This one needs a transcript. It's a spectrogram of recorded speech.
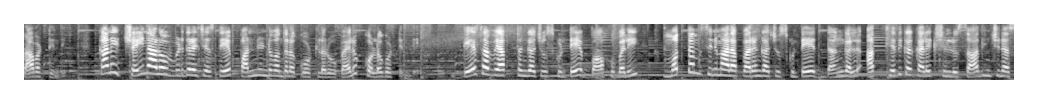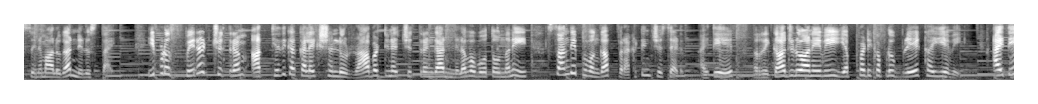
రాబట్టింది. కానీ చైనాలో విడుదల చేస్తే పన్నెండు వందల కోట్ల రూపాయలు కొల్లగొట్టింది. దేశవ్యాప్తంగా చూసుకుంటే బాహుబలి మొత్తం సినిమాల పరంగా చూసుకుంటే దంగల్ అత్యధిక కలెక్షన్లు సాధించిన సినిమాలుగా నిలుస్తాయి. ఇప్పుడు స్పిరిట్ చిత్రం అత్యధిక కలెక్షన్లు రాబట్టిన చిత్రంగా నిలవబోతోందని సందీప్ వంగ ప్రకటించేశాడు. అయితే రికార్డులు అనేవి ఎప్పటికప్పుడు బ్రేక్ అయ్యేవి. అయితే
